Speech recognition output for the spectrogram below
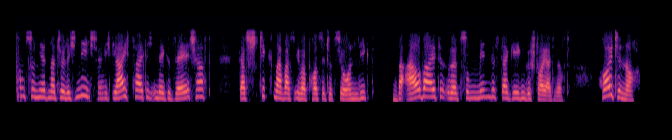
funktioniert natürlich nicht, wenn nicht gleichzeitig in der Gesellschaft das Stigma, was über Prostitution liegt, bearbeitet oder zumindest dagegen gesteuert wird. Heute noch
